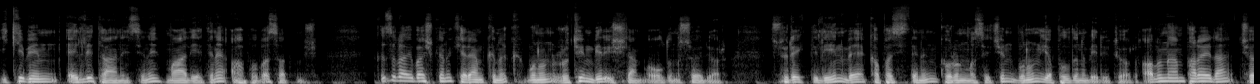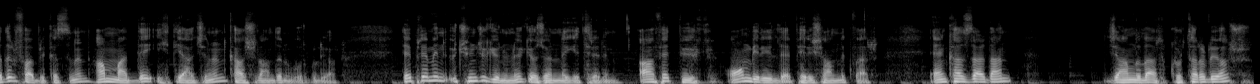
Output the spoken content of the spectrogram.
2050 tanesini maliyetine Ahbap'a satmış. Kızılay Başkanı Kerem Kınık bunun rutin bir işlem olduğunu söylüyor. Sürekliliğin ve kapasitenin korunması için bunun yapıldığını belirtiyor. Alınan parayla çadır fabrikasının ham madde ihtiyacının karşılandığını vurguluyor. Depremin üçüncü gününü göz önüne getirelim. Afet büyük. 11 ilde perişanlık var. Enkazlardan canlılar kurtarılıyor.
